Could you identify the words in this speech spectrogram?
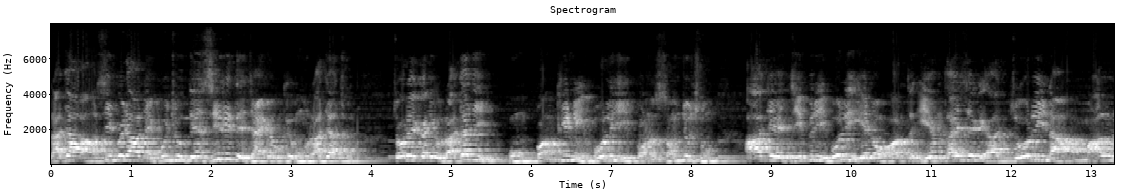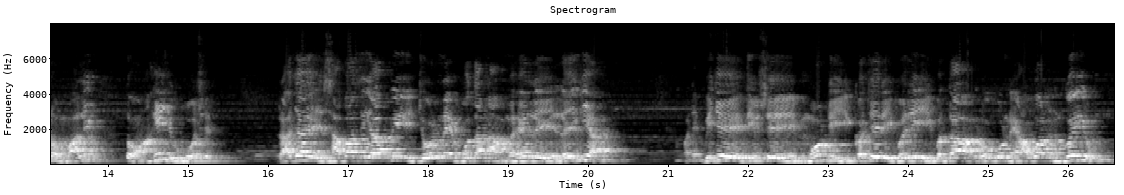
રાજા હસી પડ્યા અને પૂછ્યું, તે સી રીતે જાણ્યું કે હું રાજા છું? ચોરે કહ્યું, રાજાજી, હું પંખીની બોલી પણ સમજુ છું. આ જે ચીબરી બોલી, એનો અર્થ એમ થાય છે કે આ ચોરીના માલનો માલિક તો અહીં જ ઊભો છે. રાજાએ શાબાશી આપી, ચોરને પોતાના મહેલે લઈ ગયા. અને બીજે દિવસે મોટી કચેરી ભરી બધા લોકોને આવવાનું કહ્યું.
